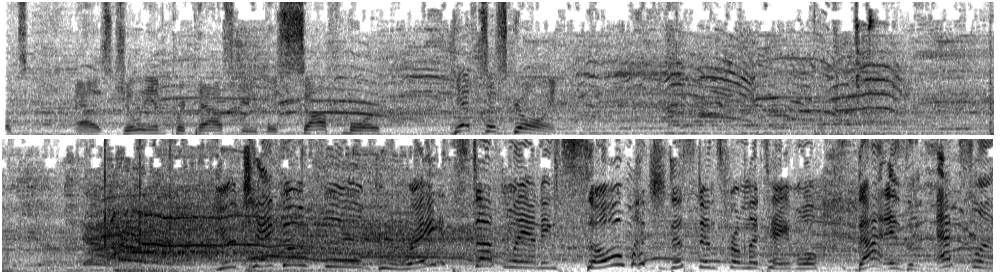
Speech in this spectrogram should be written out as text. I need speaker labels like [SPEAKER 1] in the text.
[SPEAKER 1] as Jillian Procasky, the sophomore, gets us going.
[SPEAKER 2] Your Yurchenko full, great stuff landing, so much distance from the table. That is an excellent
